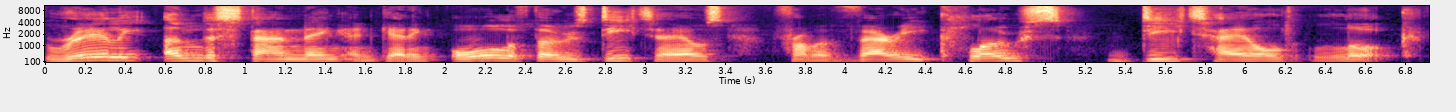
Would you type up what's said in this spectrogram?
Really understanding and getting all of those details from a very close, detailed look.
